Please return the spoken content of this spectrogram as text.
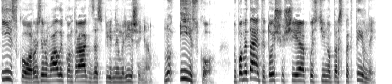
Іско розірвали контракт за спільним рішенням. Ну, Іско! Ну пам'ятаєте, той, що ще постійно перспективний.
